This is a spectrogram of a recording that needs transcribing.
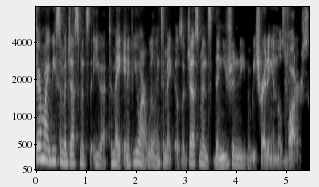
there might be some adjustments that you have to make. And if you aren't willing to make those adjustments, then you shouldn't even be treading in those waters.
